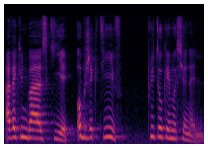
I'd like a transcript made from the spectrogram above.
avec une base qui est objective plutôt qu'émotionnelle.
